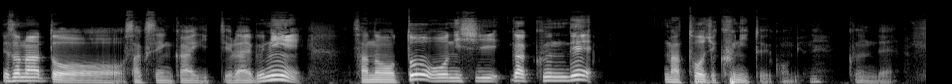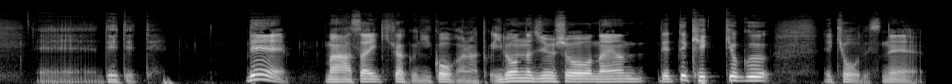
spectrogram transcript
で、その後、作戦会議っていうライブに、佐野と大西が組んで、まあ、当時は国というコンビをね、組んで、えー、出てて。で、まあ、浅い企画に行こうかなとか、いろんな事務所を悩んでて、結局、え今日ですね、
